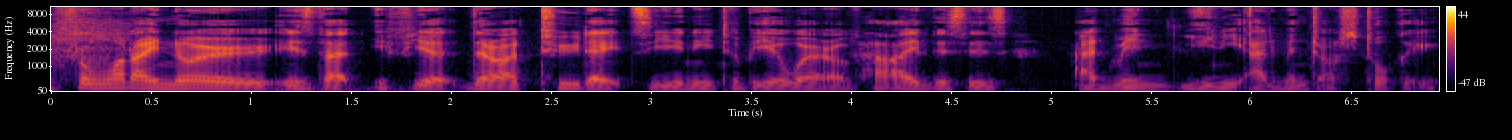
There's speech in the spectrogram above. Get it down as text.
from what I know is that if you there are two dates you need to be aware of. Hi, this is admin uni admin Josh talking.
